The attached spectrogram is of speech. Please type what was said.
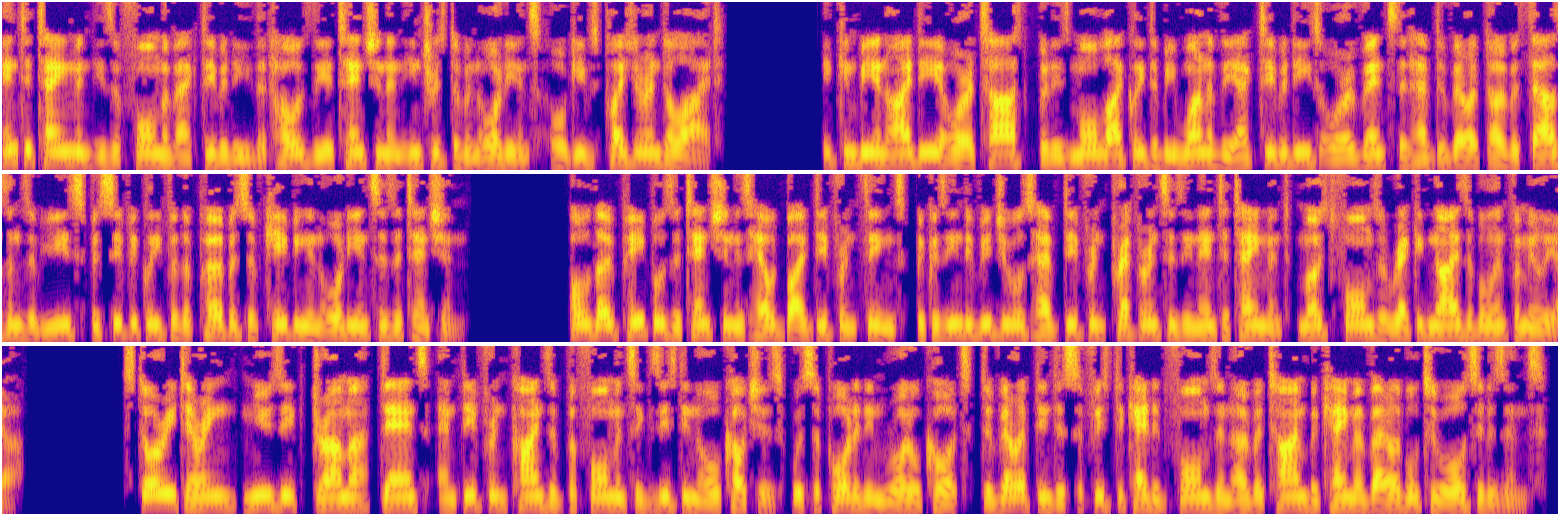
Entertainment is a form of activity that holds the attention and interest of an audience, or gives pleasure and delight. It can be an idea or a task, but is more likely to be one of the activities or events that have developed over thousands of years specifically for the purpose of keeping an audience's attention. Although people's attention is held by different things, because individuals have different preferences in entertainment, most forms are recognizable and familiar. Storytelling, music, drama, dance, and different kinds of performance exist in all cultures, were supported in royal courts, developed into sophisticated forms and over time became available to all citizens.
